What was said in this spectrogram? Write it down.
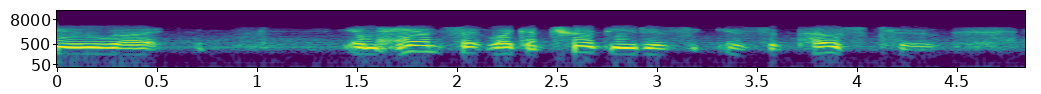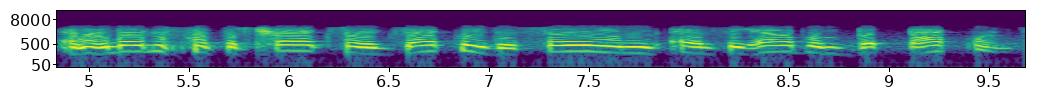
you uh, enhance it like a tribute is is supposed to. And I noticed that the tracks are exactly the same as the album, but backwards.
